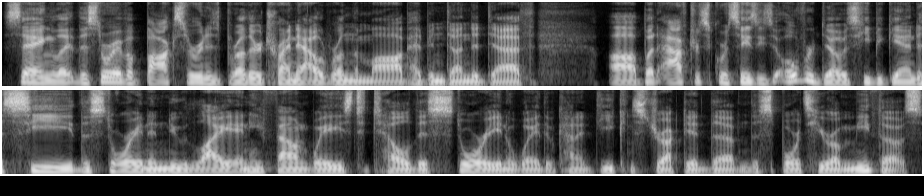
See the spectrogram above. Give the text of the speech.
saying like the story of a boxer and his brother trying to outrun the mob had been done to death. Uh, but after Scorsese's overdose, he began to see the story in a new light and he found ways to tell this story in a way that kind of deconstructed the, the sports hero mythos.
